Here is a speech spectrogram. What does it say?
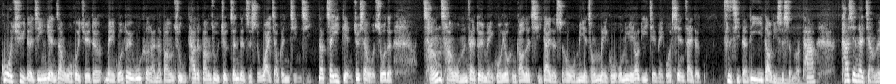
过去的经验让我会觉得，美国对乌克兰的帮助，它的帮助就真的只是外交跟经济。那这一点就像我说的。常常我们在对美国有很高的期待的时候，我们也从美国，我们也要理解美国现在的自己的利益到底是什么。他他现在讲的，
